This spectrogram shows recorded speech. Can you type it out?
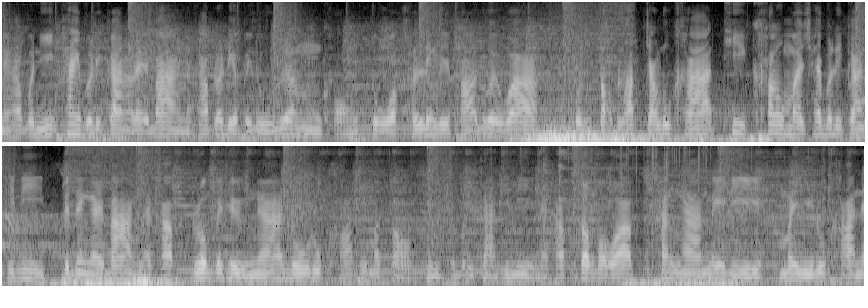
นะครับวันนี้ให้บริการอะไรบ้างนะครับแล้วเดี๋ยวไปดูเรื่องของตัวคันเร่งไฟฟ้าด้วยว่า ผลตอบรับจากลูกค้าที่เข้ามาใช้บริการที่นี่เป็นยังไงบ้างนะครับรวมไปถึงนะดูลูกค้าที่มาต่อคิวใช้บริการที่นี่นะครับต้องบอกว่าถ้างงานไม่ดีไม่มีลูกค้าใน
